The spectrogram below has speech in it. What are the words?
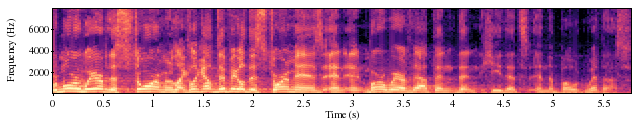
We're more aware of the storm. We're like, look how difficult this storm is, and, and more aware of that than, than he that's in the boat with us.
